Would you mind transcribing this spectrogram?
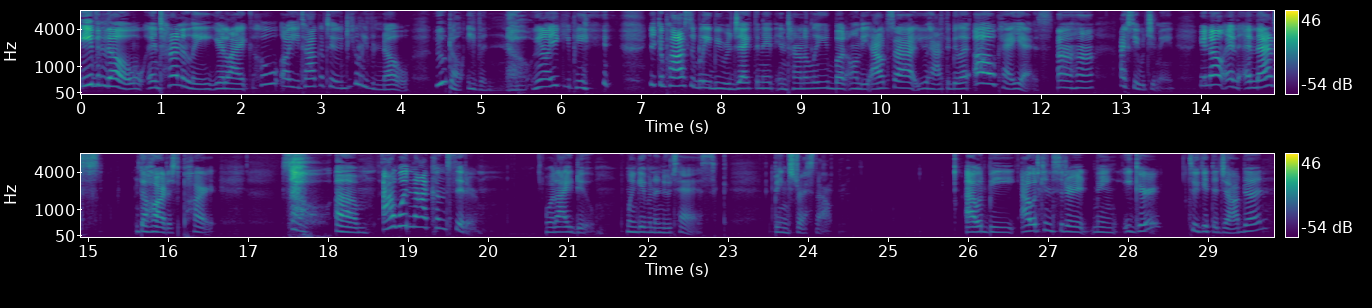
Even though internally you're like, who are you talking to? You don't even know. You don't even know. You know, you could be, you could possibly be rejecting it internally, but on the outside, you have to be like, oh, okay, yes, uh huh, I see what you mean. You know, and and that's the hardest part. So, um, I would not consider what I do when given a new task being stressed out. I would be I would consider it being eager to get the job done,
